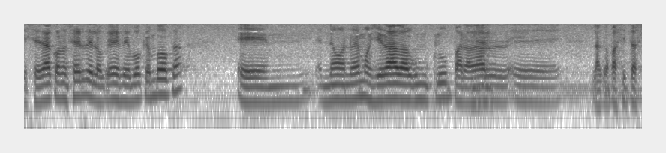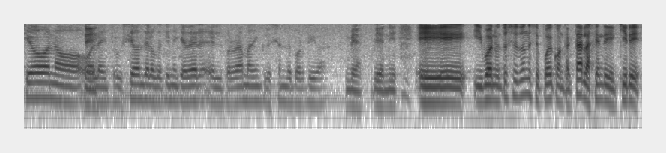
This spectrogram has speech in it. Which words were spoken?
eh, se, da a conocer de lo que es de boca en boca. no, no hemos llegado a algún club para dar la capacitación o, la instrucción de lo que tiene que ver el programa de inclusión deportiva. Bien, bien. Y, y bueno, entonces, ¿dónde se puede contactar la gente que quiere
